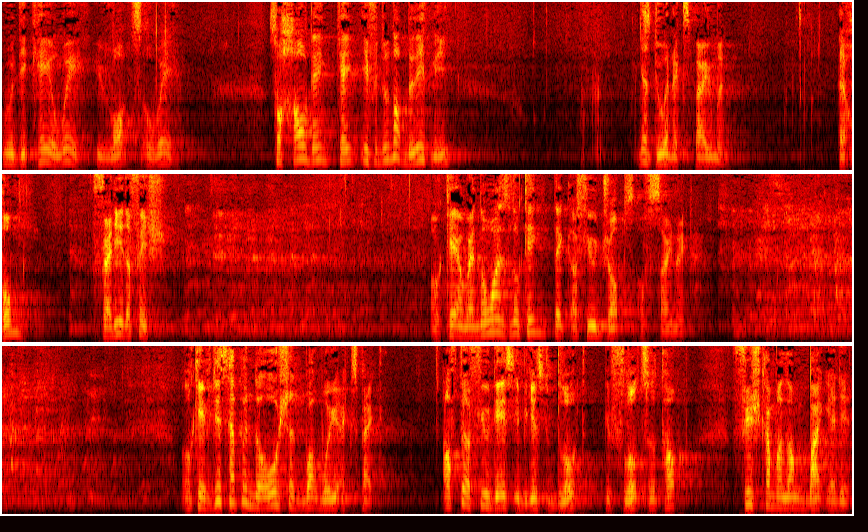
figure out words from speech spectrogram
It will decay away, it rots away. So, how then can, if you do not believe me, just do an experiment. At home, Freddy the fish. Okay, and when no one's looking, take a few drops of cyanide. Okay, if this happened in the ocean, what will you expect? After a few days, it begins to bloat, it floats to the top. Fish come along, bite at it.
